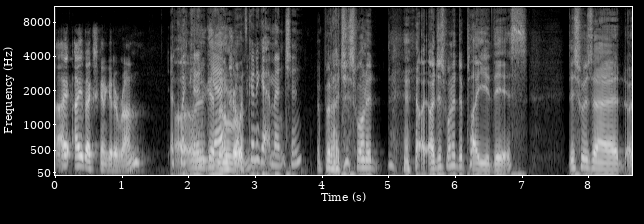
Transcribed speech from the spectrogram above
I, ABAC's going to get a run. a quick it'll one, get a yeah. little It's going to get a mention. But I just wanted, I just wanted to play you this. This was a, I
